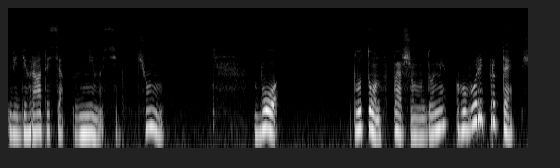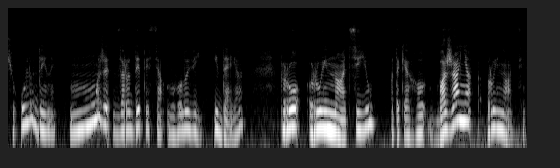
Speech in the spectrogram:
відігратися в мінусі. Чому? Бо Плутон в першому домі говорить про те, що у людини може зародитися в голові ідея про руйнацію, отаке бажання руйнації,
